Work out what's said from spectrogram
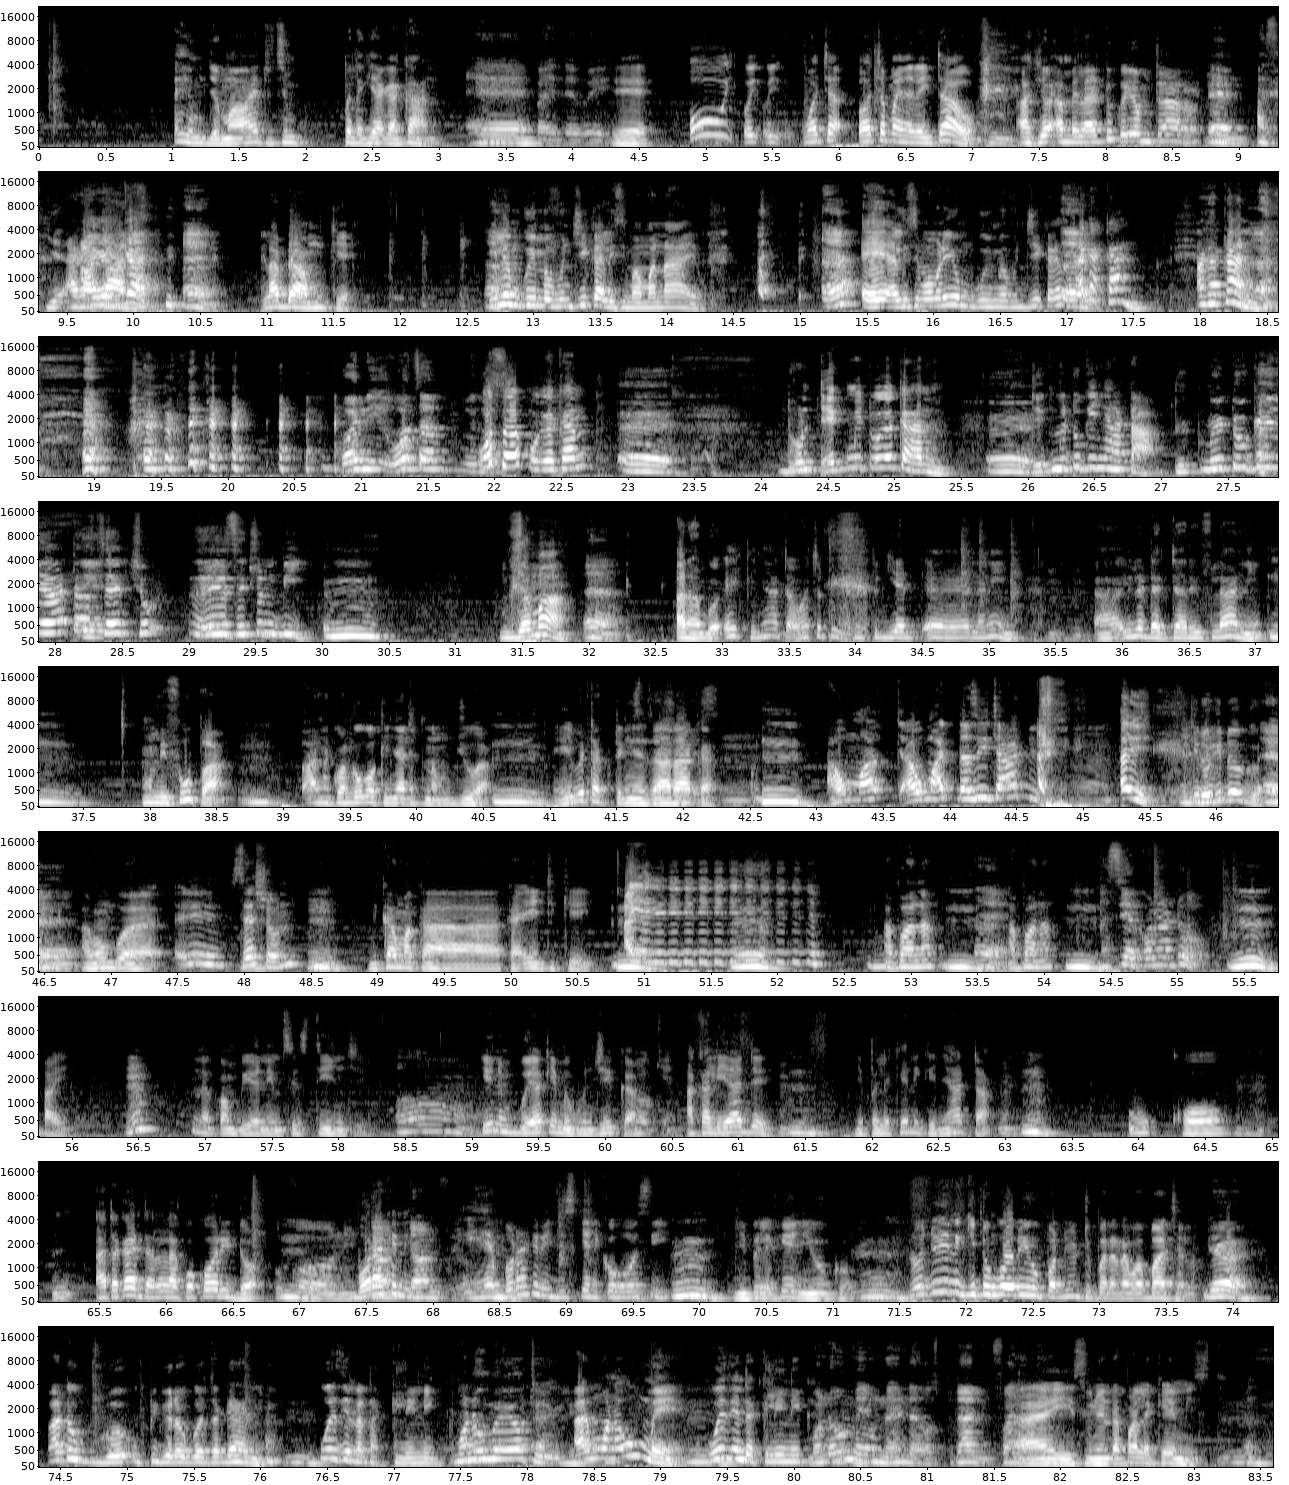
eh mjamaa wetu simpelekea gakan eh by the way eh oi oi oi wacha wacha laitao akiwa amelala tu kwa hiyo mtaro. Asikie Khan Khan. eh. Labda amke. Ile mguu imevunjika alisimama nayo. Eh? Eh alisimama na hiyo mguu imevunjika. Eh. Khan kwani what's up what's up akakan Eh. don't take me to akakan Eh. take me to Kenyatta. Take me to Kenyatta Eh. section. eh, section b. Mm. mjamaa. Eh anaambia hey, kenyatta wacha tupigie eh, nani uh, yule daktari fulani mm wa mifupa mm. anakwanga huko kenyatta tunamjua mm. hivyo takutengeneza haraka mm. au much does he charge kidogo kidogo amambwa eh, session mm. ni kama ka, ka 8k hapana hapana nasi akona do nakwambia ni msistinji oh hii ni mguu yake imevunjika Okay. akaliaje Mm. nipelekeni kenyatta Mm. huko atakaa nitalala kwa korido Uko borake ni eh, borake nijisikia niko hosi. Mm. nipelekeni huko. Unajua hii ni kitungori upatutupata na mabachela Yeah. hata upigwe na ugonjwa gani? Huwezi enda klinik clinic. Mwanaume yote yule. Mwanaume. Huwezi enda clinic. Mwanaume unaenda hospitali kufanya ai si unaenda pale chemist?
